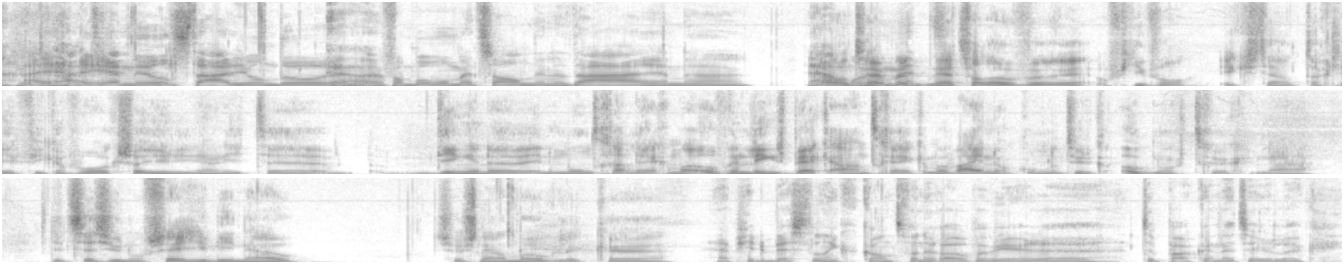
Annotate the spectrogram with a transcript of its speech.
hij, hij rende heel het stadion door en eh, Van Bommel met zijn hand in het haar. En, eh, ja, want we hebben het net wel over, eh, of in ieder geval, ik stel Tagliafico voor. Ik zal jullie nou niet eh, dingen in de, in de mond gaan leggen, maar over een linksback aantrekken. Maar Wijnald komt natuurlijk ook nog terug na dit seizoen. Of zeggen jullie nou zo snel mogelijk... eh, Heb je de beste linkerkant van Europa weer eh, te pakken natuurlijk.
